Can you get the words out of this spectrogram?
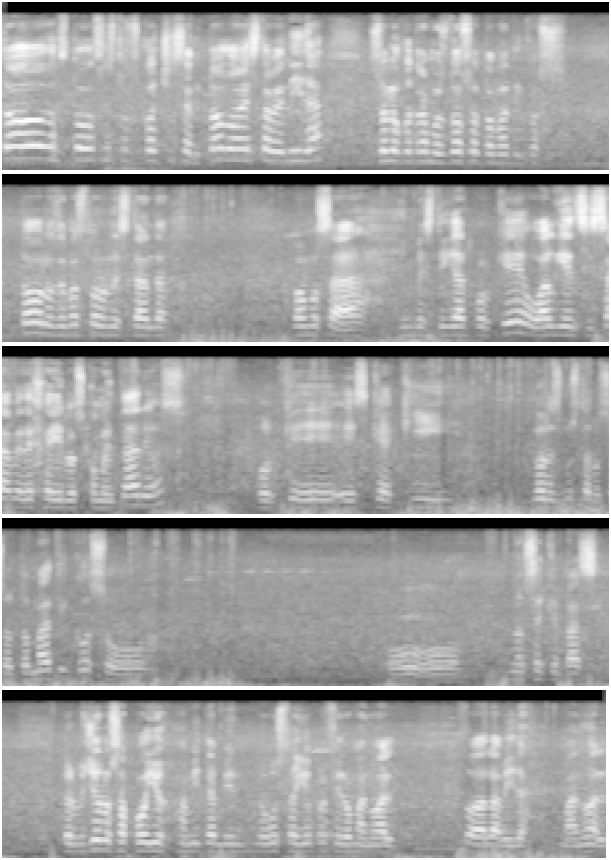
todos, todos estos coches en toda esta avenida solo encontramos dos automáticos. Todos los demás fueron estándar. Vamos a investigar por qué, o alguien si sabe deja ahí los comentarios, por qué es que aquí no les gustan los automáticos o, o no sé qué pasa. Pero yo los apoyo, a mí también me gusta, yo prefiero manual, toda la vida, manual.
